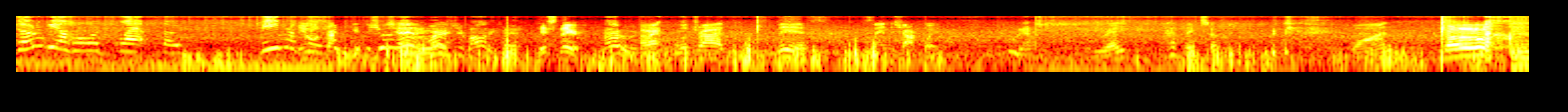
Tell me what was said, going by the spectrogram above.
gonna be a hard flap though. Be Yeah, we'll try. repaired. Get the shot. Shannon, where's your body pad? It's there. No. All right, we'll try this. Stay in the shockwave. Are you ready? I think so. One. No.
